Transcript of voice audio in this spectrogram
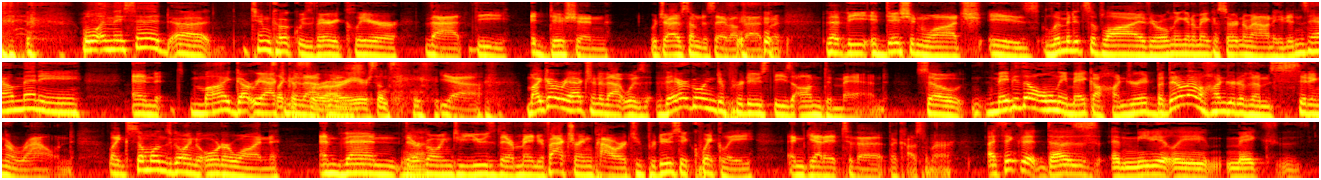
Well, and they said uh, Tim Cook was very clear that the edition, which I have something to say about that, but that the edition watch is limited supply. They're only going to make a certain amount. He didn't say how many. And my gut reaction like to that Ferrari was, or something. Yeah. My gut reaction to that was they're going to produce these on demand. So maybe they'll only make a hundred, but they don't have a hundred of them sitting around. Like someone's going to order one and then they're Yeah. going to use their manufacturing power to produce it quickly and get it to the, the customer. I think that does immediately make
